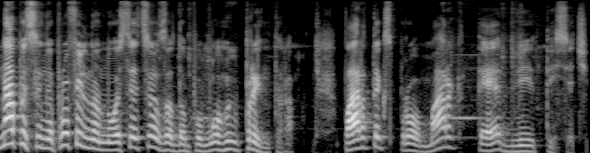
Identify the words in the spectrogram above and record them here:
Написи на профіль наносяться за допомогою принтера Partex Pro Mark T2000.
